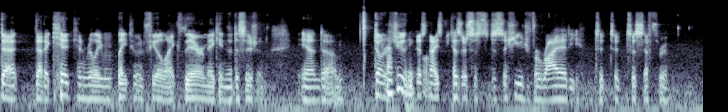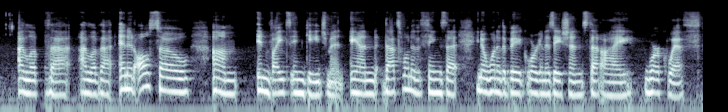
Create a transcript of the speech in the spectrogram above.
that that a kid can really relate to and feel like they're making the decision. And um, donors choose just nice because there's just, just a huge variety to, to, to sift through I love that. I love that. And it also um, invites engagement. And that's one of the things that, you know, one of the big organizations that I work with.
